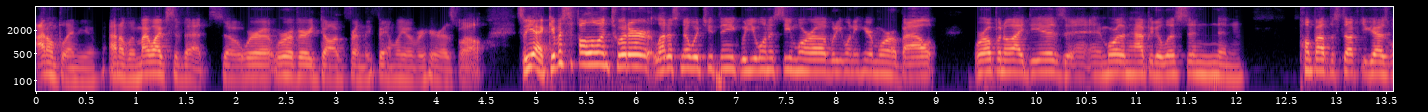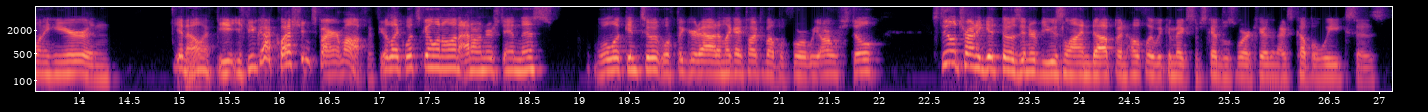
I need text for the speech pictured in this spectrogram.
I don't blame you. I don't blame. My wife's a vet, so we're a, we're a very dog friendly family over here as well. So yeah, give us a follow on Twitter. Let us know what you think. What you want to see more of? What do you want to hear more about? We're open to ideas and more than happy to listen and pump out the stuff you guys want to hear. And you know, if you if you've got questions, fire them off. If you're like, what's going on? I don't understand this. We'll look into it. We'll figure it out. And like I talked about before, we are still still trying to get those interviews lined up, and hopefully we can make some schedules work here the next couple weeks as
